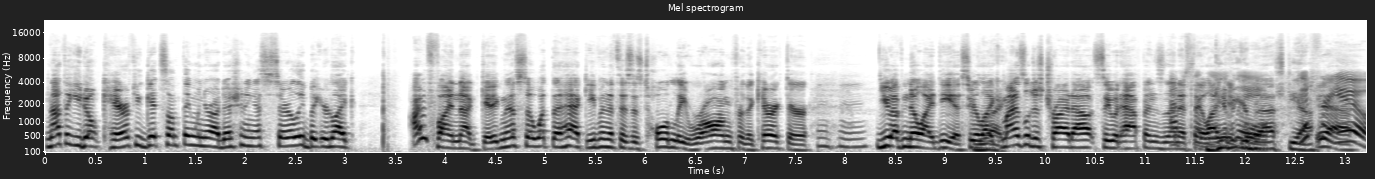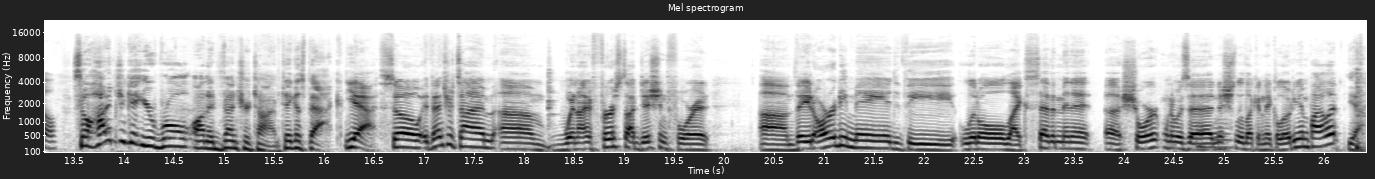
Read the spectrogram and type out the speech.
not that you don't care if you get something when you're auditioning necessarily but you're like i'm fine not getting this so what the heck even if this is totally wrong for the character Mm-hmm. you have no idea so you're like might as well just try it out see what happens and then if they like Give it it your best, yeah. Good for Yeah. you. So how did you get your role on Adventure Time? Take us back. Yeah. So Adventure Time, um, when I first auditioned for it, um, they'd already made the little like seven minute uh, short when it was uh, initially like a Nickelodeon pilot. Yeah.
